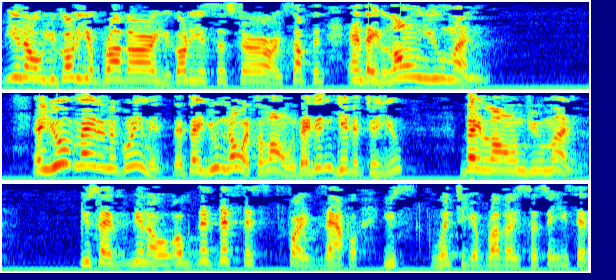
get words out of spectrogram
you know, you go to your brother, you go to your sister or something, and they loan you money. And you've made an agreement that they, you know it's a loan. They didn't give it to you. They loaned you money. You said, you know, oh, this, this, this, for example, you went to your brother or sister and you said,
